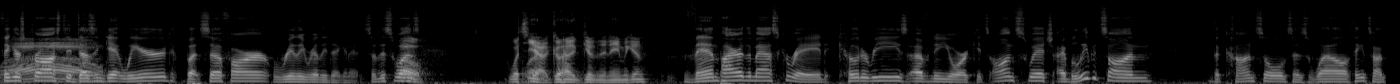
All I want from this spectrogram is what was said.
fingers crossed it doesn't get weird. But so far, really, really digging it. So this was Oh, what's yeah? Go ahead, give the name again. Vampire the Masquerade, Coteries of New York. It's on Switch. I believe it's on the consoles as well. I think it's on.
